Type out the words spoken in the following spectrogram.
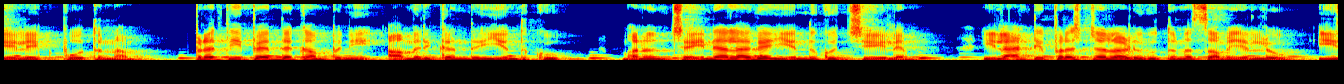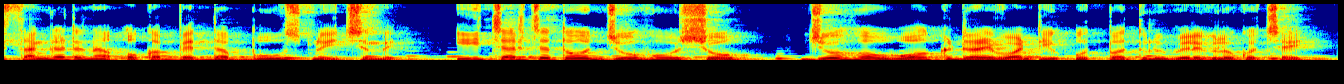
చేయలేకపోతున్నాం? ప్రతి పెద్ద కంపెనీ అమెరికందే ఎందుకు? మనం చైనాలాగా ఎందుకు చేయలేం? ఇలాంటి ప్రశ్నలు అడుగుతున్న సమయంలో ఈ సంఘటన ఒక పెద్ద బూస్ట్ను ఇచ్చింది. ఈ చర్చతో Zoho show Zoho work drive వంటి ఉత్పత్తులు వెలుగులోకి వచ్చాయి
